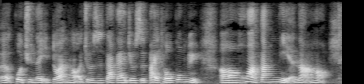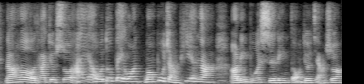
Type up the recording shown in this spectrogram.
呃过去那一段哈，就是大概就是白头宫女呃话当年呐哈，然后他就说，哎呀，我都被王王部长骗呐啊，林博士林董就讲说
